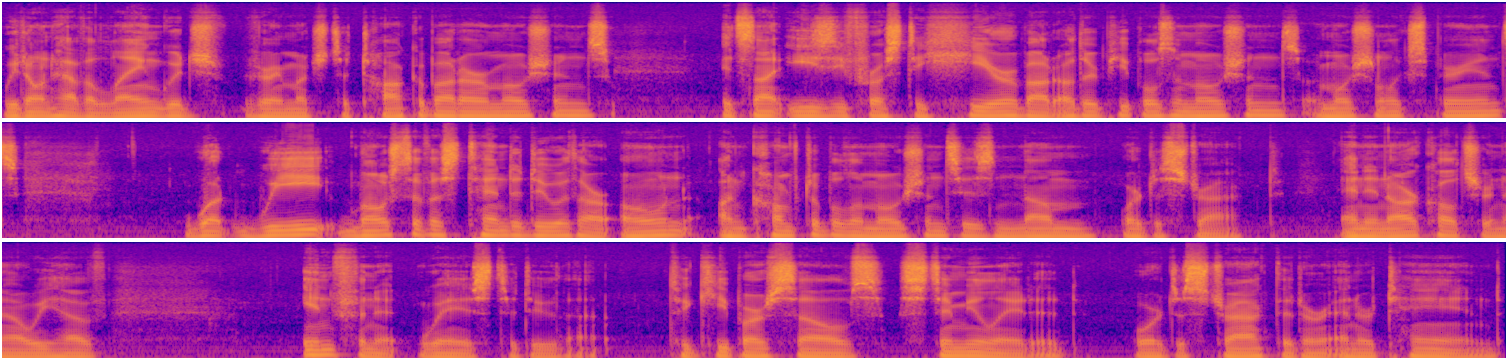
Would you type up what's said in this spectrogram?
we don't have a language very much to talk about our emotions. It's not easy for us to hear about other people's emotions, emotional experience. What we, most of us, tend to do with our own uncomfortable emotions is numb or distract. And in our culture now, we have infinite ways to do that, to keep ourselves stimulated or distracted or entertained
